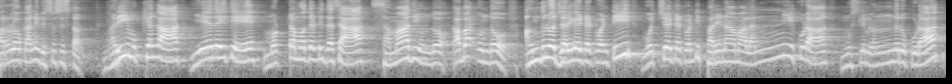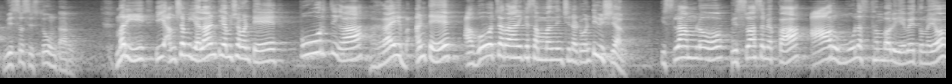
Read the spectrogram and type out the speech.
పరలోకాన్ని విశ్వసిస్తారు. మరీ ముఖ్యంగా ఏదైతే మొట్టమొదటి దశ సమాధి ఉందో కబర్ ఉందో అందులో జరిగేటటువంటి వచ్చేటటువంటి పరిణామాలన్నీ కూడా ముస్లింలందరూ కూడా విశ్వసిస్తూ ఉంటారు. మరి ఈ అంశం ఎలాంటి అంశం అంటే పూర్తిగా గైబ్ అంటే అగోచరానికి సంబంధించినటువంటి విషయాలు. ఇస్లాంలో విశ్వాసం యొక్క ఆరు మూల స్తంభాలు ఏవైతే ఉన్నాయో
